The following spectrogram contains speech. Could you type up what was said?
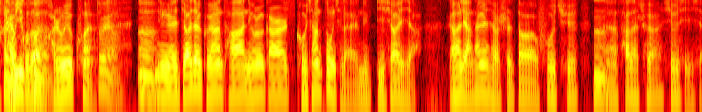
太枯燥容易困很容易困。对啊，嗯，那个嚼嚼口香糖、牛肉干儿，口腔动起来，那抵消一下。然后两三个小时到服务区，嗯嗯、擦擦车，休息一下，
